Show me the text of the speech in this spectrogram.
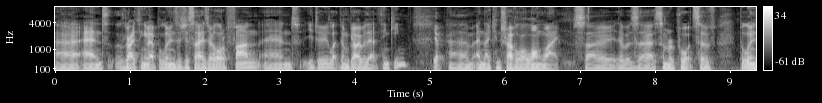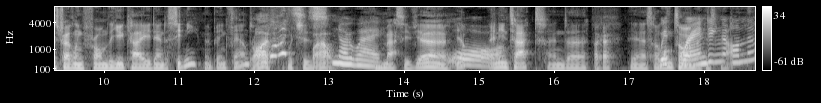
Uh, and the great thing about balloons, as you say, is they're a lot of fun, and you do let them go without thinking. Yep. Um, and they can travel a long way. So there was uh, some reports of balloons travelling from the UK down to Sydney and being found. Right. Which is Wow. No way. massive, yeah, yep. And intact, and uh, Okay. yeah, so a long With time. they branding on them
